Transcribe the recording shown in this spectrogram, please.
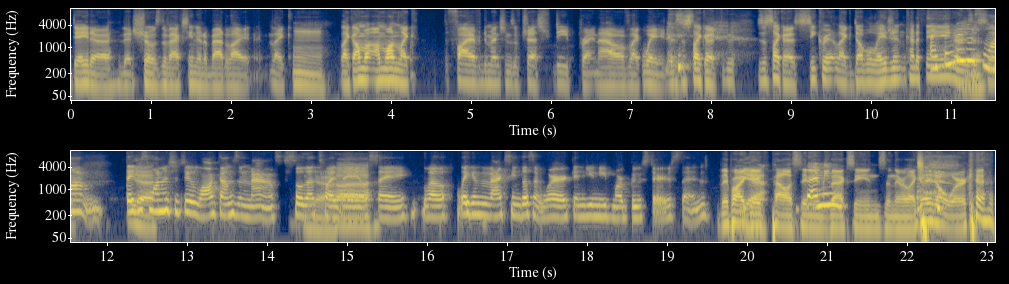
data that shows the vaccine in a bad light. Like, Mm. like I'm I'm on like five dimensions of chess deep right now of like, wait, is this like a is this like a secret like double agent kind of thing? I think or they is just this, like- want they Yeah. just wanted to do lockdowns and masks, so that's Yeah. why they'll say, well, like if the vaccine doesn't work and you need more boosters, then They probably Yeah. gave Palestinians I mean- vaccines, and they were like, they don't work. but,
